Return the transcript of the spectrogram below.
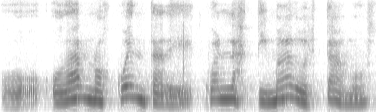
o darnos cuenta de cuán lastimado estamos,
